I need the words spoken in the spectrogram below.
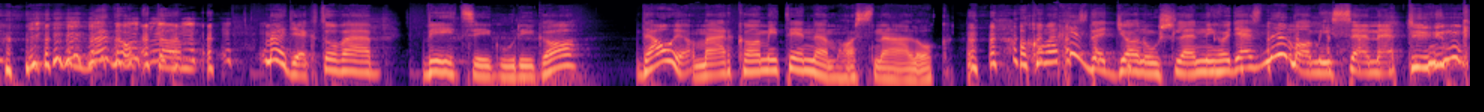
Bedobtam, megyek tovább, WC guriga, de olyan márka, amit én nem használok. Akkor már kezdett gyanús lenni, hogy ez nem a mi szemetünk.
